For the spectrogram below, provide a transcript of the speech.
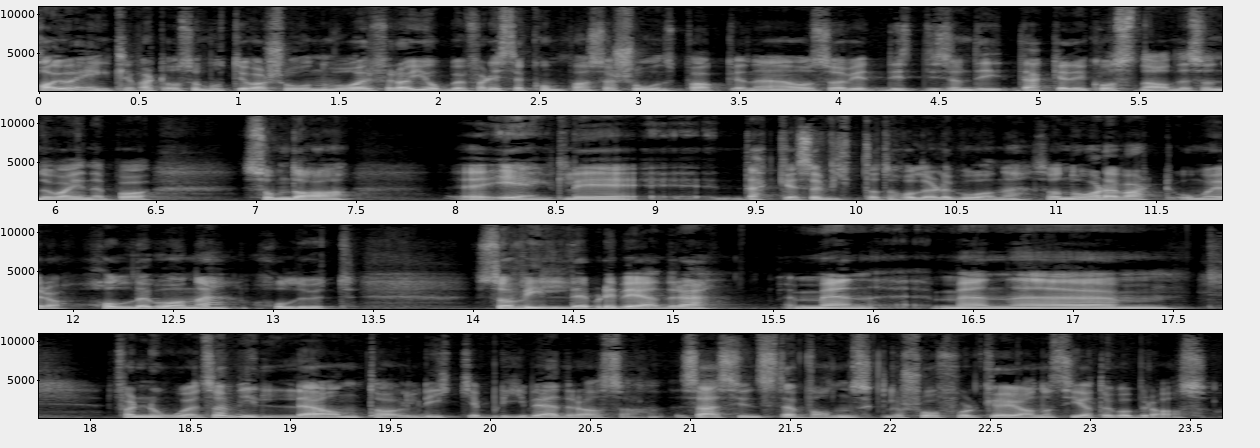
har jo egentlig vært også motivasjonen vår for å jobbe for disse kompensasjonspakkene og så de, de som dekker de kostnadene som du var inne på, som da Eh, egentlig dekker så vidt at det holder det gående. Så nå har det vært om å gjøre hold det gående, hold ut. Så vil det bli bedre. Men, men eh, for noen så vil det antagelig ikke bli bedre. Altså. Så jeg syns det er vanskelig å se folk i øynene og si at det går bra. Altså.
